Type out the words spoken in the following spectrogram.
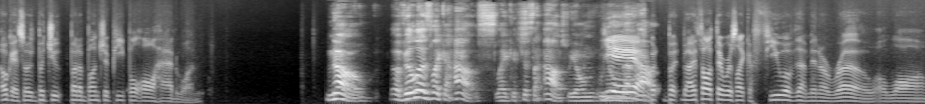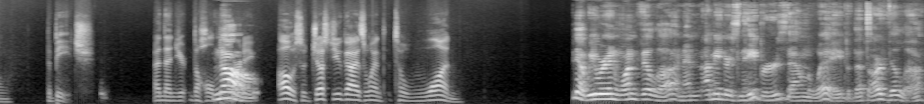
okay, so but you but a bunch of people all had one. No, a villa is like a house. Like it's just a house. We own. We yeah, own that yeah, house. but but I thought there was like a few of them in a row along the beach, and then you're the whole No. party. Oh, so just you guys went to one. yeah, we were in one villa, and then I mean, there's neighbors down the way, but that's our villa.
